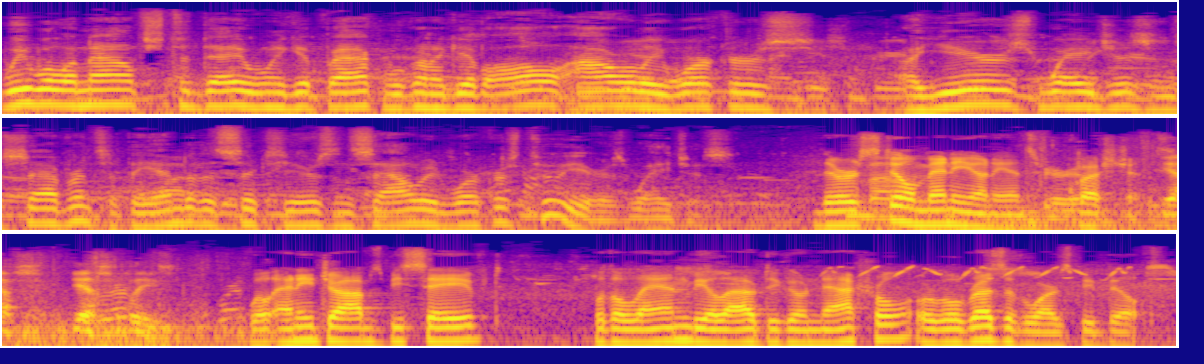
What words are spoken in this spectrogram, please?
We will announce today when we get back we're going to give all hourly workers a year's wages and severance at the end of the six years, and salaried workers two years' wages. There are still many unanswered questions. Yes, yes, please. Will any jobs be saved? Will the land be allowed to go natural, or will reservoirs be built?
